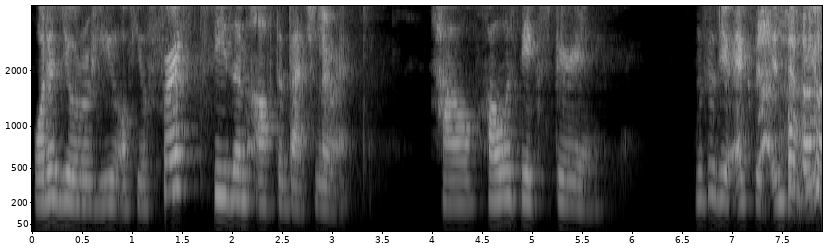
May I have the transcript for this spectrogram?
what is your review of your first season of The Bachelorette? How how was the experience? This is your exit interview.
